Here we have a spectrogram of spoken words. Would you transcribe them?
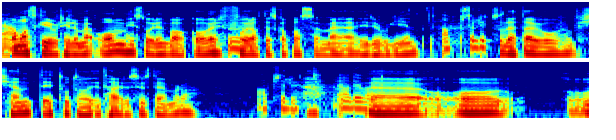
ja. Og man skriver til og med om historien bakover for Mm. at det skal passe med ideologien. Absolutt. Så dette er jo kjent i totalitære systemer, da. Absolutt. Ja, det var det. Eh, og, og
